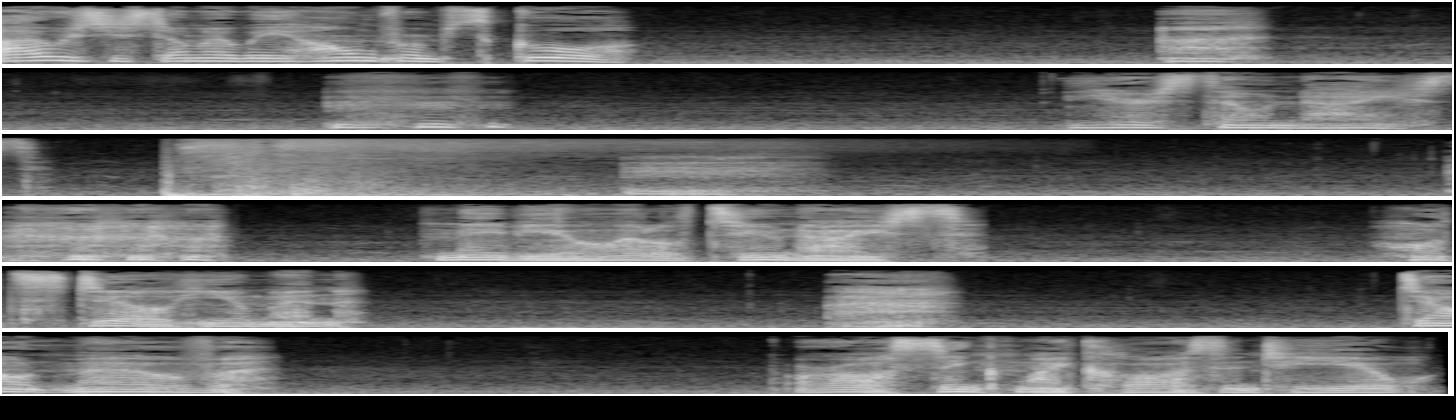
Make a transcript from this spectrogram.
I was just on my way home from school. Uh, You're so nice. Maybe a little too nice. Hold still, human. Don't move. Or I'll sink my claws into you.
